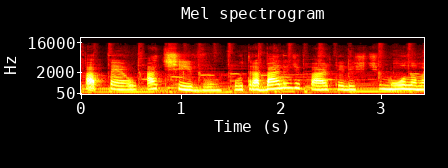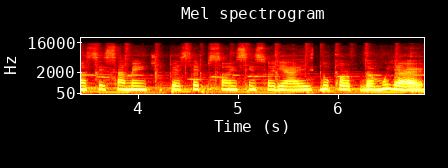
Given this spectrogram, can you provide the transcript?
papel ativo. O trabalho de parto ele estimula maciçamente percepções sensoriais no corpo da mulher,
